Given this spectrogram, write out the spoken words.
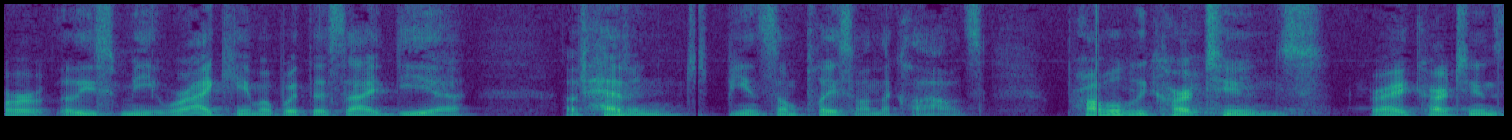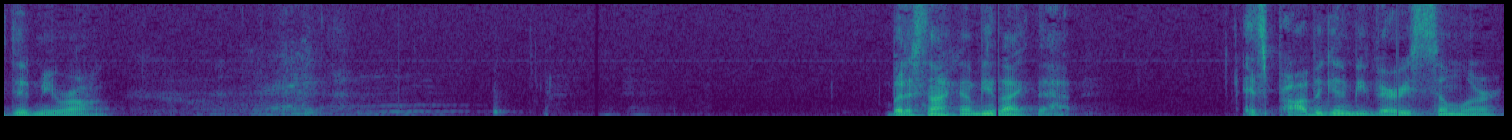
or at least me, where I came up with this idea of heaven just being someplace on the clouds. Probably cartoons, right? Cartoons did me wrong. But it's not going to be like that. It's probably going to be very similar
